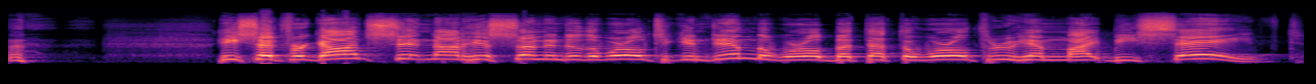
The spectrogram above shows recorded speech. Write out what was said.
he said, "For God sent not his son into the world to condemn the world, but that the world through him might be saved."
